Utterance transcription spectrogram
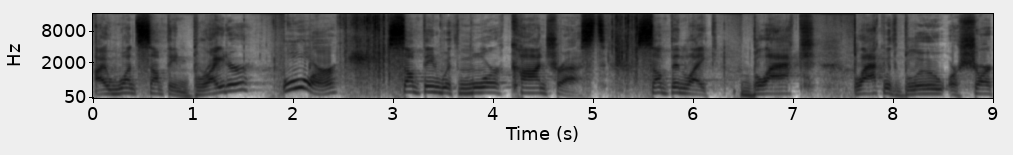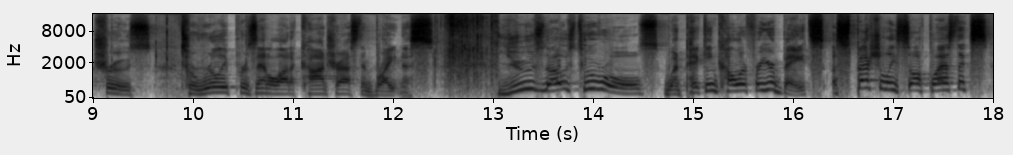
I want something brighter or something with more contrast. Something like black, black with blue, or chartreuse to really present a lot of contrast and brightness. Use those two rules when picking color for your baits, especially soft plastics,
